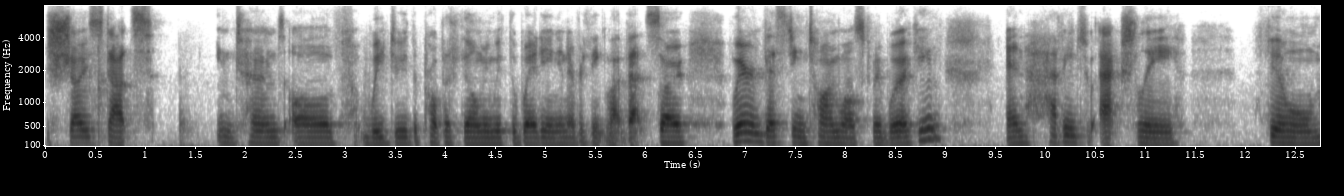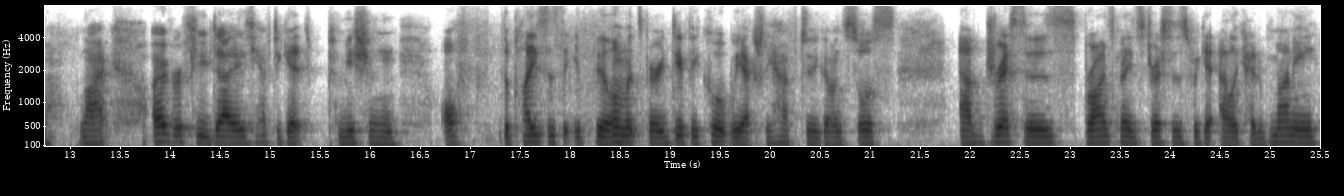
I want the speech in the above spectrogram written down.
show starts in terms of we do the proper filming with the wedding and everything like that. So we're investing time whilst we're working and having to actually film like over a few days you have to get permission off the places that you film. It's very difficult. We actually have to go and source our dresses bridesmaids dresses. We get allocated money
